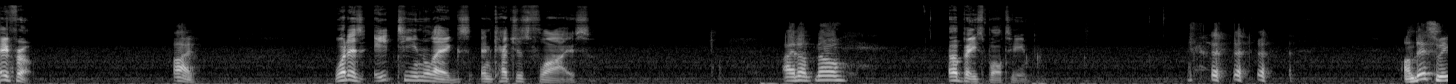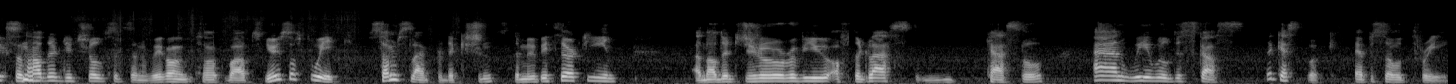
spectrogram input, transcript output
Hey, Fro. Hi. What has 18 legs and catches flies? I don't know. A baseball team. On this week's Another Digital Citizen, we're going to talk about news of the week, SummerSlam predictions, the movie 13, another digital review of The Glass Castle, and we will discuss the guest book, episode 3.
